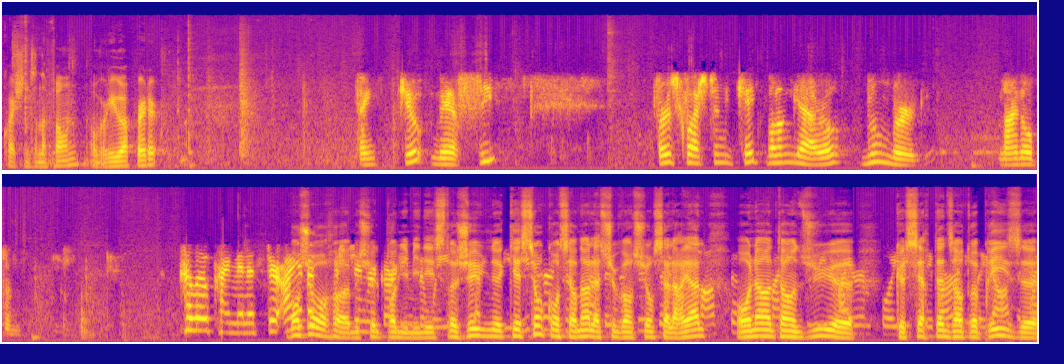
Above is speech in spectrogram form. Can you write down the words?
questions on the phone. Over to you, operator. Thank you. Merci. First question, Kate Bolongaro, Bloomberg. Line open. Bonjour, euh, Monsieur le Premier ministre. J'ai une question concernant la subvention salariale. On a entendu euh, que certaines entreprises euh,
